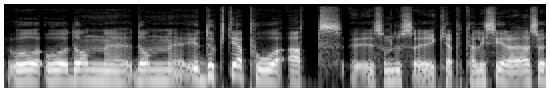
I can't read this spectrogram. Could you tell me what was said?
och, och de, de är duktiga på att, som du säger, kapitalisera. Alltså,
